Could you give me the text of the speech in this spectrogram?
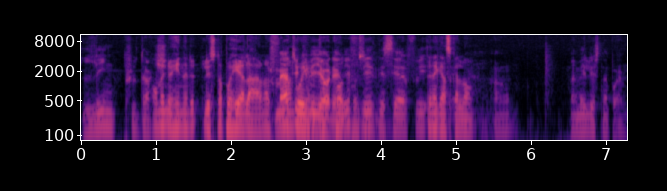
Lean Production. Om vi nu hinner lyssna på hela här annars Men jag tycker vi gör det. Vi, vi, vi ser, vi, den är ganska lång. Ja. Men vi lyssnar på den.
